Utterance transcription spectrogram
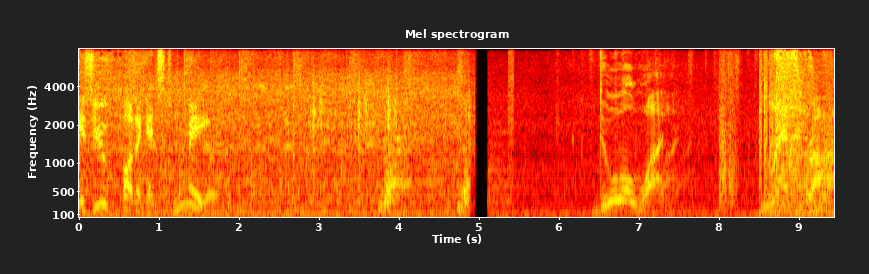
Is you fought against me! Duel 1. Let's rock!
